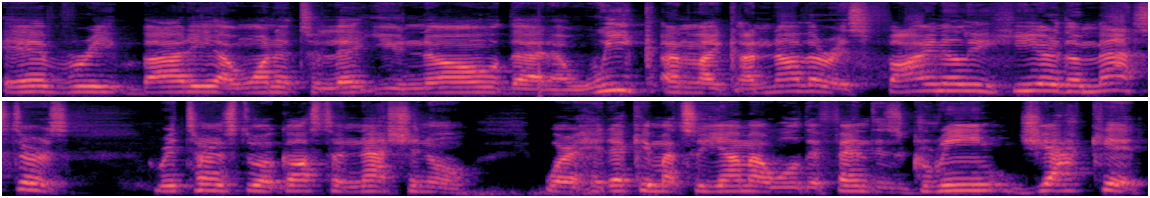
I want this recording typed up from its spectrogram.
everybody. I wanted to let you know that a week unlike another is finally here. The Masters returns to Augusta National, where Hideki Matsuyama will defend his green jacket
